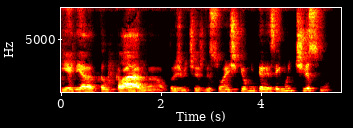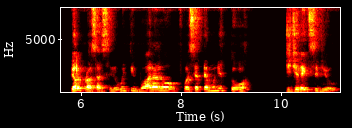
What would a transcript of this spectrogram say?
e ele era tão claro ao transmitir as lições que eu me interessei muitíssimo pelo processo civil, muito embora eu fosse até monitor de direito civil.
